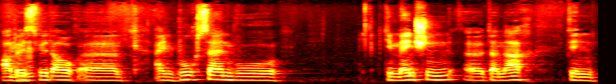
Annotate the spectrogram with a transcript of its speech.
aber mhm. es wird auch äh, ein Buch sein, wo die Menschen äh, danach den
